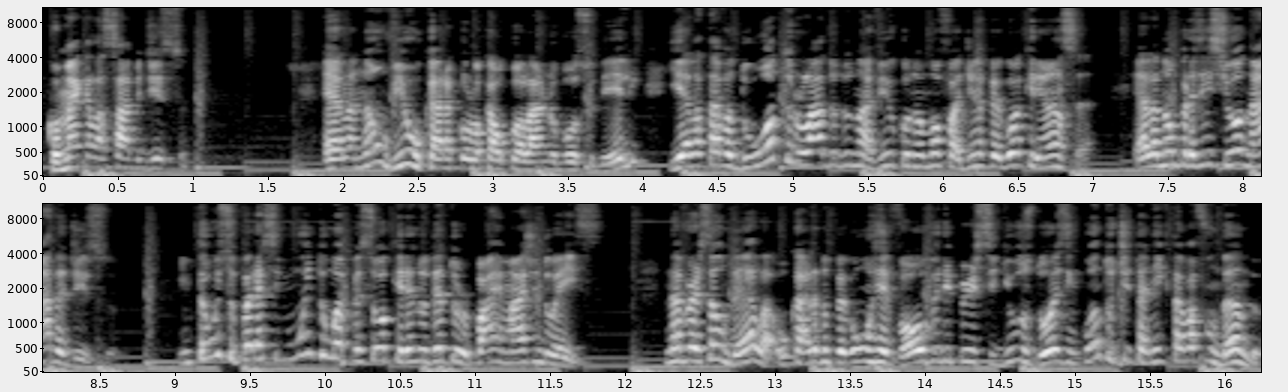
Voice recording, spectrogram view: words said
como é que ela sabe disso? Ela não viu o cara colocar o colar no bolso dele e ela estava do outro lado do navio quando a almofadinha pegou a criança. Ela não presenciou nada disso. Então isso parece muito uma pessoa querendo deturpar a imagem do ex. Na versão dela, o cara não pegou um revólver e perseguiu os dois enquanto o Titanic estava afundando.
